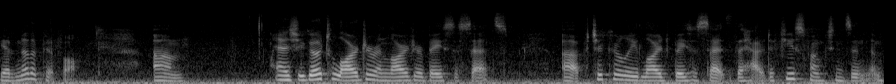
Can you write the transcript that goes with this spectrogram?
Yet another pitfall. Um, as you go to larger and larger basis sets, uh, particularly large basis sets that have diffuse functions in them,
